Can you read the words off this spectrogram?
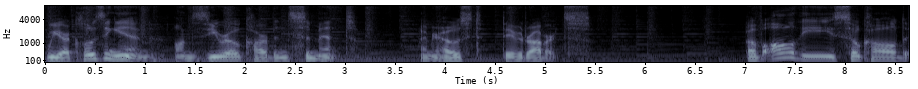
We are closing in on zero carbon cement. I'm your host, David Roberts. Of all the so called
